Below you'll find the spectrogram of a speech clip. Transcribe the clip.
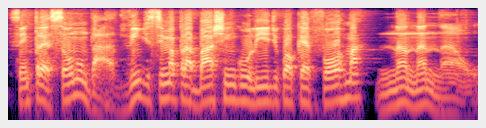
Sem pressão não dá. Vim de cima para baixo engolir de qualquer forma? Não, não, não.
